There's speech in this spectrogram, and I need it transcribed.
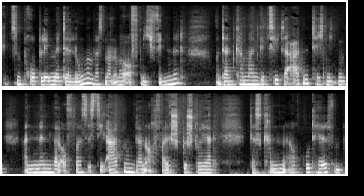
gibt es ein Problem mit der Lunge, was man aber oft nicht findet. Und dann kann man gezielte Atemtechniken anwenden, weil oftmals ist die Atmung dann auch falsch gesteuert. Das kann auch gut helfen.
